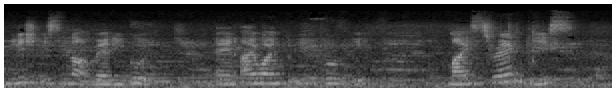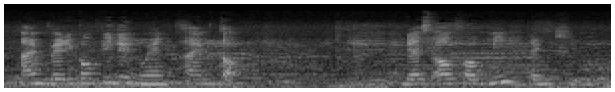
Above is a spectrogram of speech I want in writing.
English is not very good and I want to improve it. My strength is I'm very confident when I'm talk. That's all from me. Thank you.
